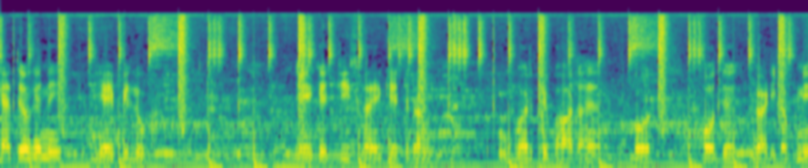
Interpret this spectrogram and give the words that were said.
कहते हो कि नहीं? वीआईपी लुक एक एक चीज़ का, एक एक रंग। उभर के बाहर आया और पौधे गाड़ी अपनी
